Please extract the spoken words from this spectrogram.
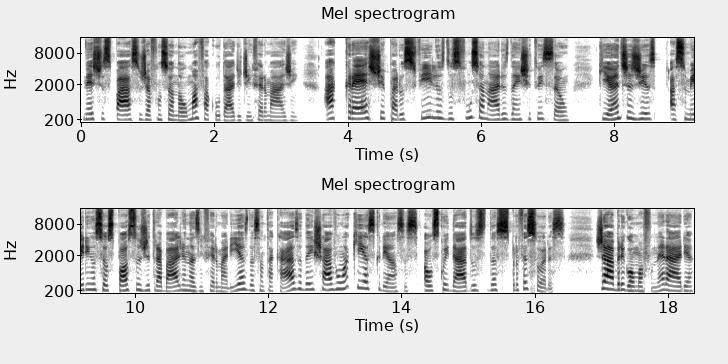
Neste espaço já funcionou uma faculdade de enfermagem, a creche para os filhos dos funcionários da instituição, que antes de assumirem os seus postos de trabalho nas enfermarias da Santa Casa, deixavam aqui as crianças, aos cuidados das professoras. Já abrigou uma funerária,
